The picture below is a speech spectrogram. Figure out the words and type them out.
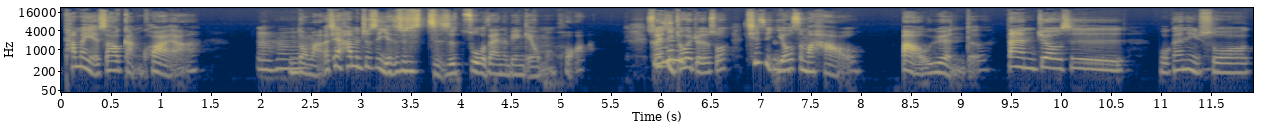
他们也是要赶快啊，嗯哼，你懂吗？而且他们就是也是就是只是坐在那边给我们画，所以你就会觉得说，其实有什么好抱怨的？但就是我跟你说，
